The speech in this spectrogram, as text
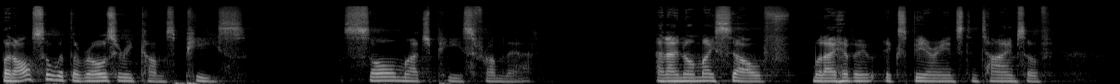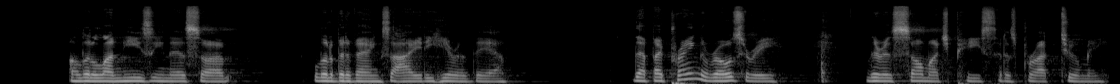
But also with the rosary comes peace. So much peace from that. And I know myself what I have uh, experienced in times of a little uneasiness or a little bit of anxiety here or there. That by praying the rosary, there is so much peace that is brought to me,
